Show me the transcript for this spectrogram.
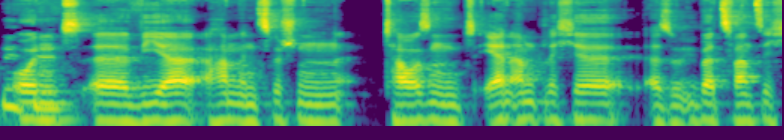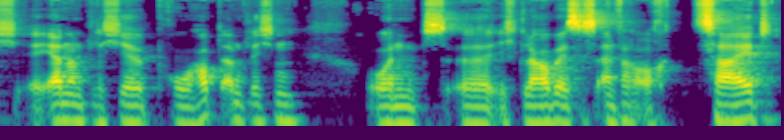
Mhm. Und äh, wir haben inzwischen 1000 Ehrenamtliche, also über 20 Ehrenamtliche pro Hauptamtlichen. Und äh, ich glaube, es ist einfach auch Zeit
